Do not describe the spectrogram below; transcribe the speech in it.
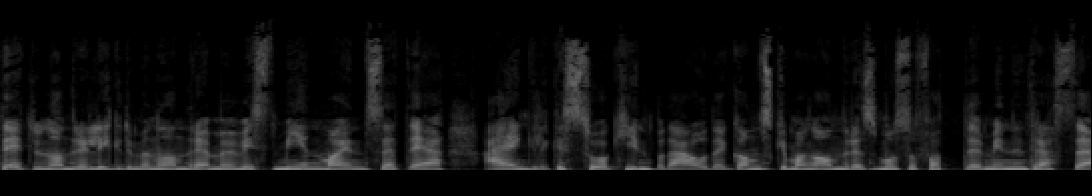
Dater du noen andre, ligger du med noen andre? Men hvis min mindset er jeg er egentlig ikke så keen på deg, og det er ganske mange andre som også fatter min interesse,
